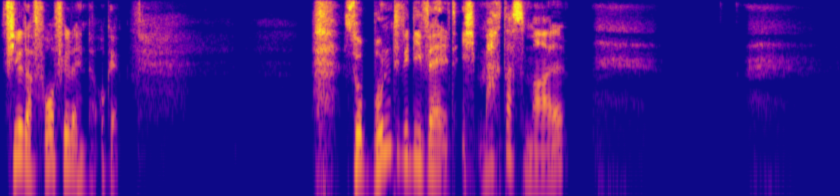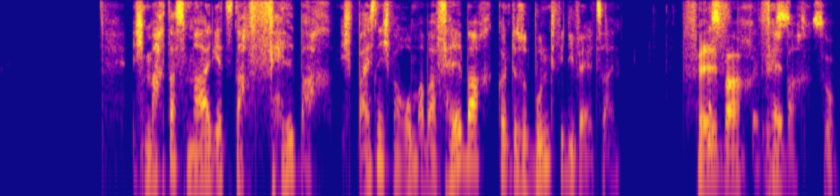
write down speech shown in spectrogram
Viel davor, viel dahinter. Okay. So bunt wie die Welt. Ich mach das mal. Ich mach das mal jetzt nach Fellbach. Ich weiß nicht warum, aber Fellbach könnte so bunt wie die Welt sein. Fellbach, Das- Fellbach. ist so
